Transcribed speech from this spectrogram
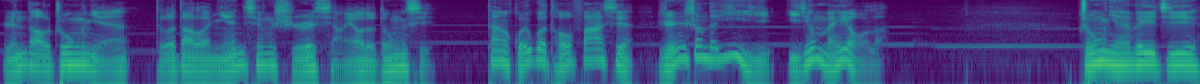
人到中年得到了年轻时想要的东西，但回过头发现人生的意义已经没有了。中年危机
